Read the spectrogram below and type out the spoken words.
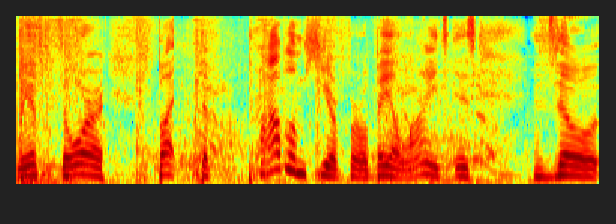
with Thor. But the problem here for Obey Alliance is the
